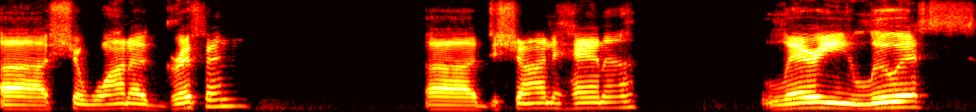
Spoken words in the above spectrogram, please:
uh, Shawana Griffin, uh, Deshaun Hanna, Larry Lewis,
